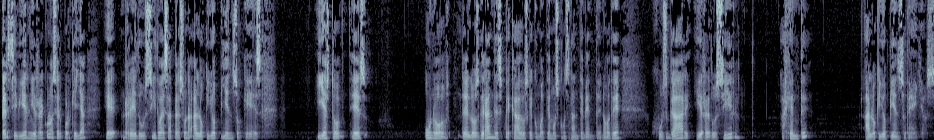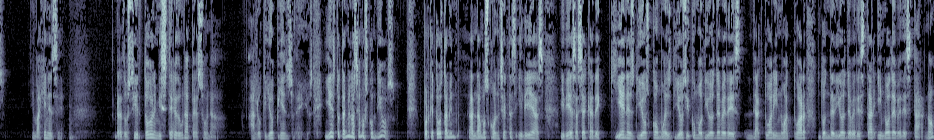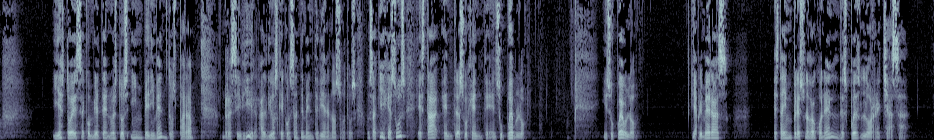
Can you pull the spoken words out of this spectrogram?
percibir ni reconocer porque ya he reducido a esa persona a lo que yo pienso que es. Y esto es uno de los grandes pecados que cometemos constantemente, ¿no? De juzgar y reducir a gente a lo que yo pienso de ellos. Imagínense, reducir todo el misterio de una persona a lo que yo pienso de ellos. Y esto también lo hacemos con Dios, porque todos también andamos con ciertas ideas, ideas acerca de quién es Dios, cómo es Dios y cómo Dios debe de, actuar y no actuar, dónde Dios debe de estar y no debe de estar, ¿no? Y esto es, se convierte en nuestros impedimentos para recibir al Dios que constantemente viene a nosotros. Pues aquí Jesús está entre su gente, en su pueblo. Y su pueblo, que a primeras está impresionado con él, después lo rechaza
